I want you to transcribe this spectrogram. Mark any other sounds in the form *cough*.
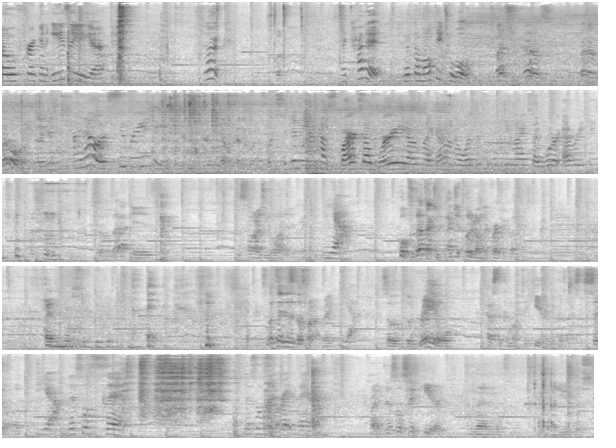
so freaking easy. Look. I cut it with the multi-tool. Nice. Yeah, that's, that metal. I know, it was super easy. It didn't even have sparks. I was worried. I was like, I don't know what this is going to be like, so I wore everything. *laughs* so that is as far as you wanted it, right? yeah. Cool. So that's actually I just put it on there perfect by accident. Right. Okay. So let's say this is the front, right? Yeah. So the rail has to come up to here because it has to sit on it. Yeah, this will sit. This will sit right there. Right. This will sit here, and then I'm gonna use this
